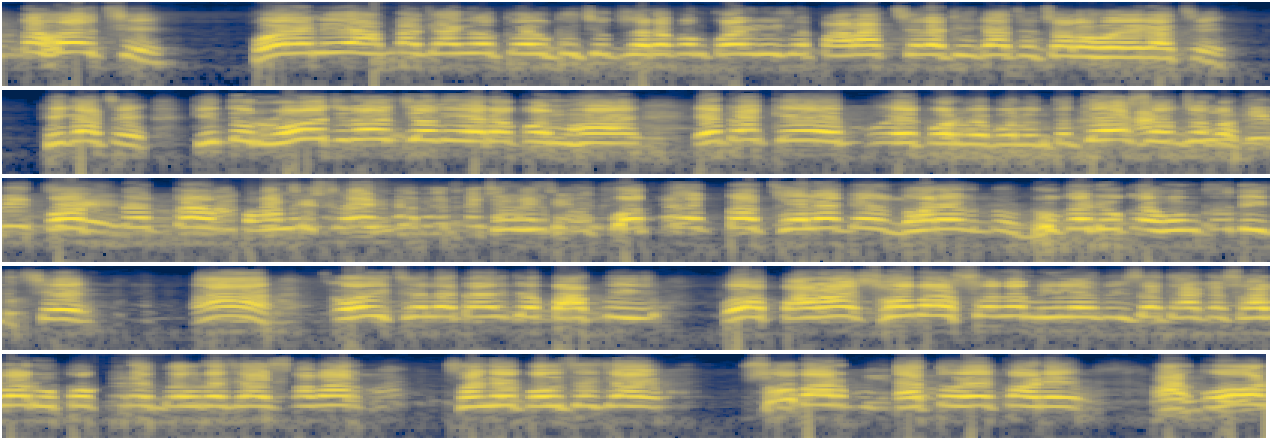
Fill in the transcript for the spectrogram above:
একটা হয়েছে হয়ে নিয়ে আমরা যাই হোক কেউ কিছু সেরকম করিনি যে পাড়ার ছেলে ঠিক আছে চলো হয়ে গেছে। ঠিক আছে? কিন্তু রোজ রোজ যদি এরকম হয় এটা কে এ করবে বলুন তো? কে সহ্য করবে প্রত্যেকটা মানুষের প্রত্যেকটা ছেলেকে ঘরে ঢুকে ঢুকে হুমকি দিচ্ছে। হ্যাঁ ওই ছেলেটাই যে বাপি ও পাড়ায় সবার সঙ্গে মিলে মিশে থাকে সবার উপকারে দৌড়ে যায় সবার সঙ্গে পৌঁছে যায় সবার এত এ করে। আর ওর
